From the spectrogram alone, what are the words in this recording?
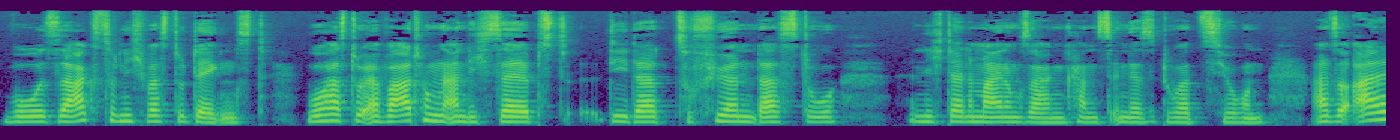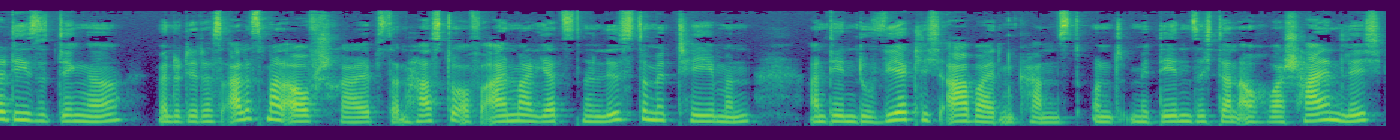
Wo sagst du nicht, was du denkst? Wo hast du Erwartungen an dich selbst, die dazu führen, dass du nicht deine Meinung sagen kannst in der Situation? Also all diese Dinge, wenn du dir das alles mal aufschreibst, dann hast du auf einmal jetzt eine Liste mit Themen, an denen du wirklich arbeiten kannst und mit denen sich dann auch wahrscheinlich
